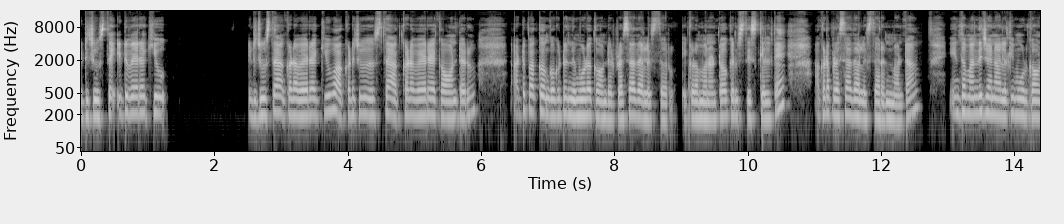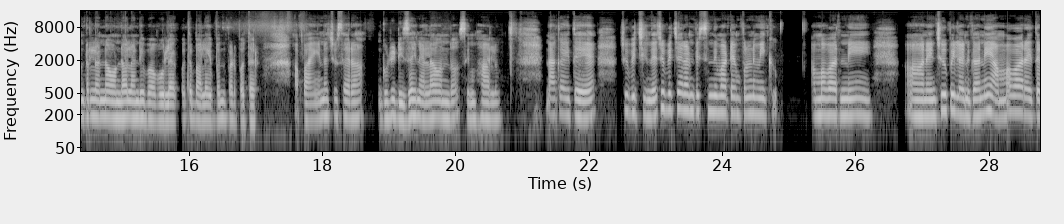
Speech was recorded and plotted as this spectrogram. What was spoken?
ఇటు చూస్తే ఇటు వేరే క్యూ. ఇటు చూస్తే అక్కడ వేరే క్యూ అక్కడ చూస్తే అక్కడ వేరే కౌంటరు. అటుపక్క ఇంకొకటి ఉంది మూడో కౌంటర్. ప్రసాదాలు ఇస్తారు. ఇక్కడ మనం టోకెన్స్ తీసుకెళ్తే అక్కడ ప్రసాదాలు ఇస్తారనమాట ఇంతమంది జనాలకి మూడు కౌంటర్లు అన్నా ఉండాలండి బాబు. లేకపోతే బాగా ఇబ్బంది పడిపోతారు. ఆ పైన చూసారా? గుడి డిజైన్ ఎలా ఉందో సింహాలు. నాకైతే చూపించిందే చూపించాలనిపిస్తుంది మా టెంపుల్ని మీకు. అమ్మవారిని నేను చూపిలేను కానీ అమ్మవారు అయితే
